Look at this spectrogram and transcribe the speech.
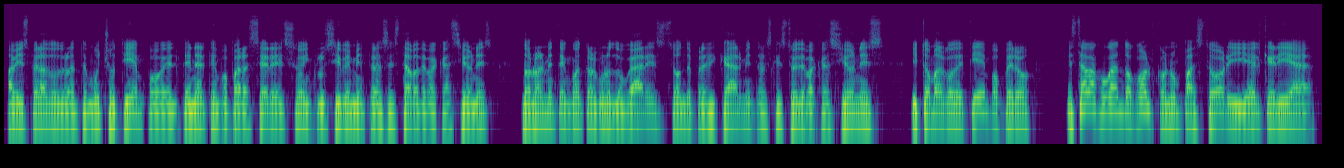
había esperado durante mucho tiempo el tener tiempo para hacer eso, inclusive mientras estaba de vacaciones. Normalmente encuentro algunos lugares donde predicar mientras que estoy de vacaciones y toma algo de tiempo, pero estaba jugando golf con un pastor y él quería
